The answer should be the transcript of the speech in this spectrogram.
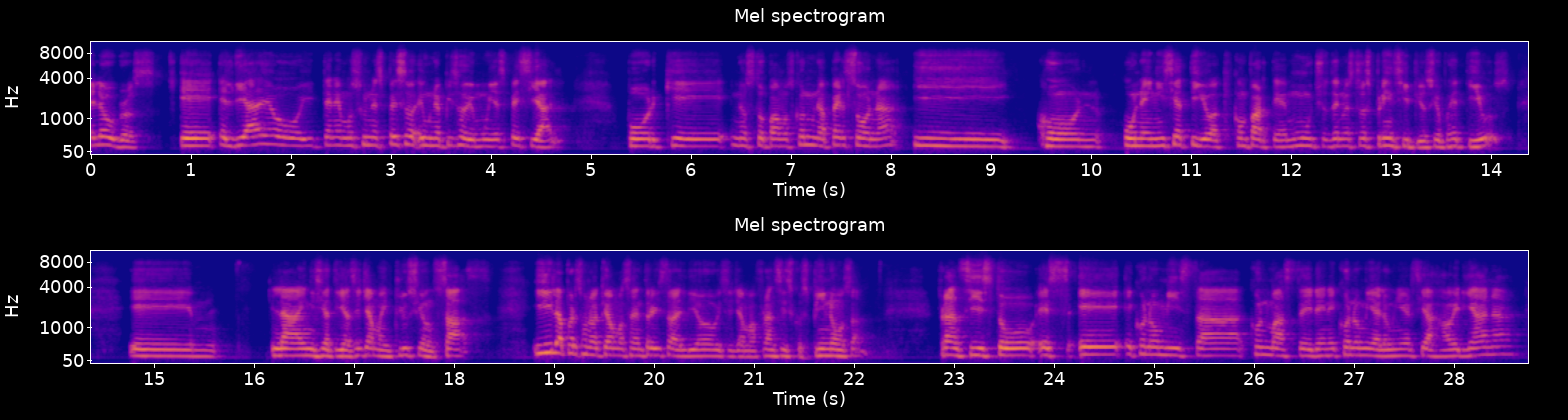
Hello, bros. Eh, el día de hoy tenemos un, episodio muy especial porque nos topamos con una persona y con una iniciativa que comparte muchos de nuestros principios y objetivos. Eh, la iniciativa se llama Inclusión SAS y la persona que vamos a entrevistar el día de hoy se llama Francisco Espinosa. Francisco es eh, economista con máster en economía de la Universidad Javeriana,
